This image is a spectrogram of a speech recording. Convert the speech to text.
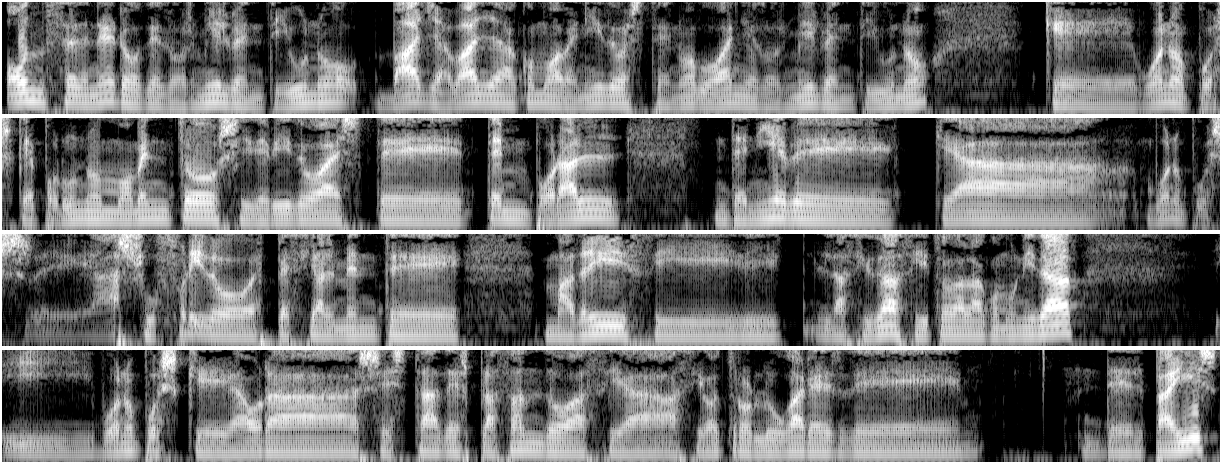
11 de enero de 2021. Vaya, vaya, cómo ha venido este nuevo año 2021 que bueno, pues que por unos momentos y debido a este temporal de nieve que ha bueno, pues eh, ha sufrido especialmente Madrid y la ciudad y toda la comunidad y bueno, pues que ahora se está desplazando hacia hacia otros lugares de del país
